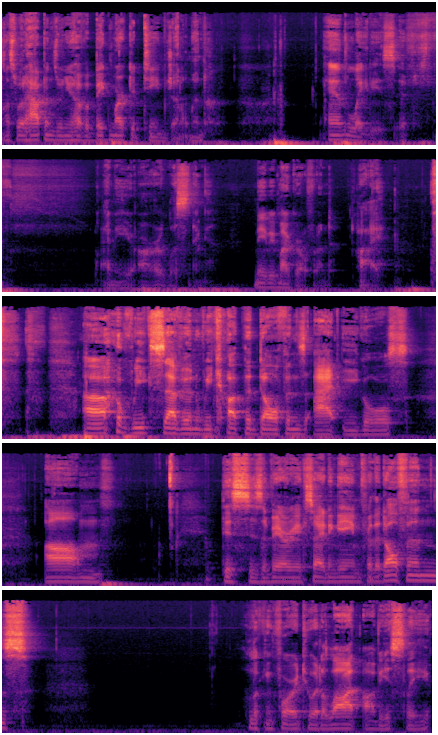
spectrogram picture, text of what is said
That's what happens when you have a big market team, gentlemen. And ladies, if any are listening. Maybe my girlfriend. Hi. uh, week seven, we got the Dolphins at Eagles. Um, this is a very exciting game for the Dolphins looking forward to it a lot. Obviously,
